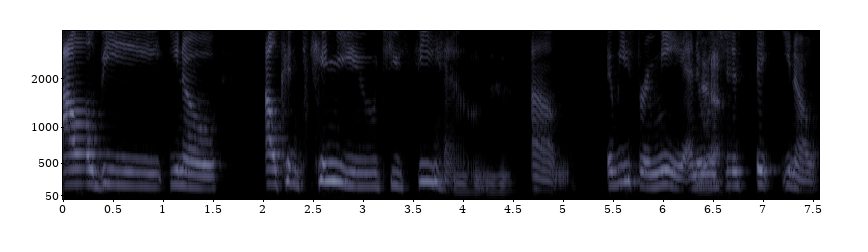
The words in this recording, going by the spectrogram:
I'll be, you know, I'll continue to see him. Mm-hmm. mm-hmm. Um, at least for me. And it yeah. was just, it, you know,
